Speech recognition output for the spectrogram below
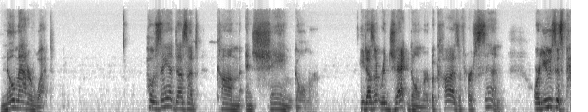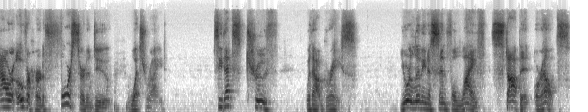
no matter what. Hosea doesn't come and shame Gomer. He doesn't reject Gomer because of her sin or use his power over her to force her to do what's right. See, that's truth without grace. You're living a sinful life. Stop it or else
